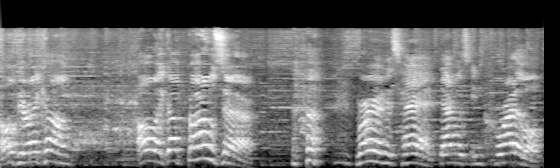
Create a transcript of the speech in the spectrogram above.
Oh, here I come. Oh, I got Bowser! right on his head. That was incredible.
